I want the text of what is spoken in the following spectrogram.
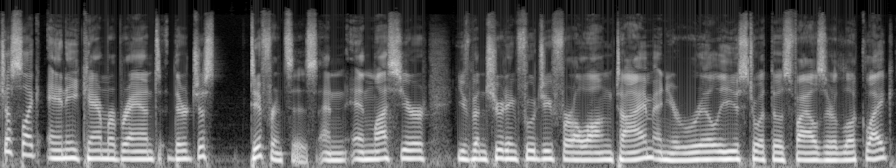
Just like any camera brand, they're just differences. And unless you're you've been shooting Fuji for a long time and you're really used to what those files are look like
